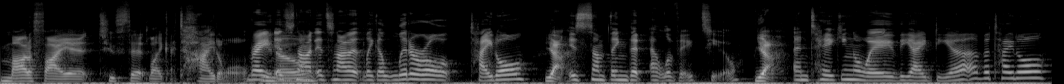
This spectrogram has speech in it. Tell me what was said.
modify it to fit like a title. Right. you It's not it's not a, like a literal title Yeah. is something that elevates you. Yeah. And taking away the idea of a title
